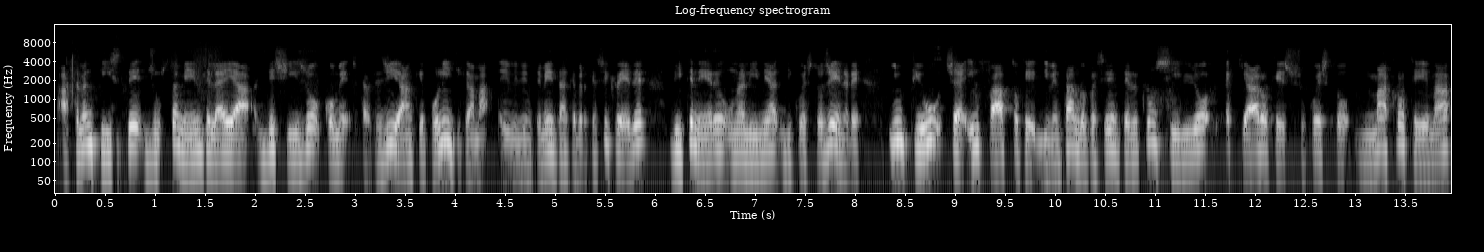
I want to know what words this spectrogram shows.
atlantiste, giustamente lei ha deciso come strategia anche politica, ma evidentemente anche perché si crede, di tenere una linea di questo genere. In più c'è il fatto che diventando Presidente del Consiglio è chiaro che su questo macro tema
